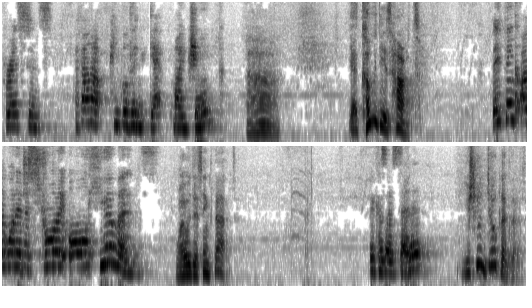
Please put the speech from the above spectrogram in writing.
For instance, I found out people didn't get my joke. Ah. Yeah, comedy is hard. They think I want to destroy all humans. Why would they think that? Because I said it? You shouldn't joke like that.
